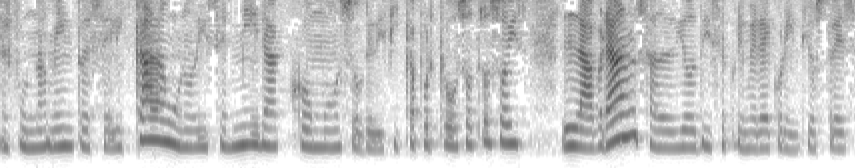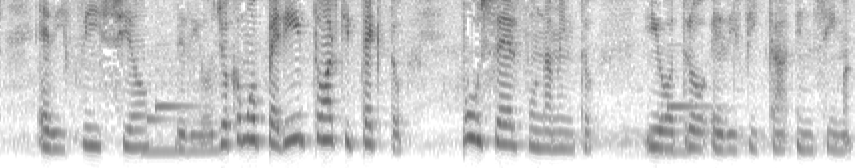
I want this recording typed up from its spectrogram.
El fundamento es Él. Y cada uno dice, mira cómo sobreedifica, porque vosotros sois labranza de Dios, dice 1 Corintios 3, edificio de Dios. Yo como perito arquitecto puse el fundamento y otro edifica encima.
